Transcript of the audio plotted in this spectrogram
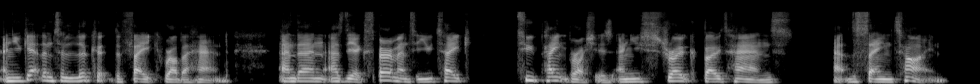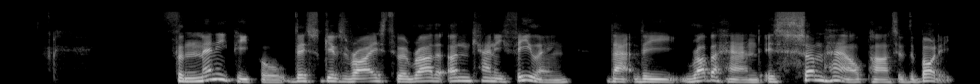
And you get them to look at the fake rubber hand. And then, as the experimenter, you take two paintbrushes and you stroke both hands at the same time. For many people, this gives rise to a rather uncanny feeling that the rubber hand is somehow part of the body.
